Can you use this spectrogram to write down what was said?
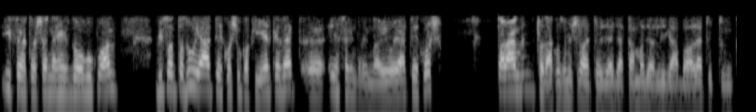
iszonyatosan nehéz dolguk van. Viszont az új játékosuk, aki érkezett, én szerintem egy nagyon jó játékos. Talán csodálkozom is rajta, hogy egyáltalán Magyar Ligában le tudtunk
